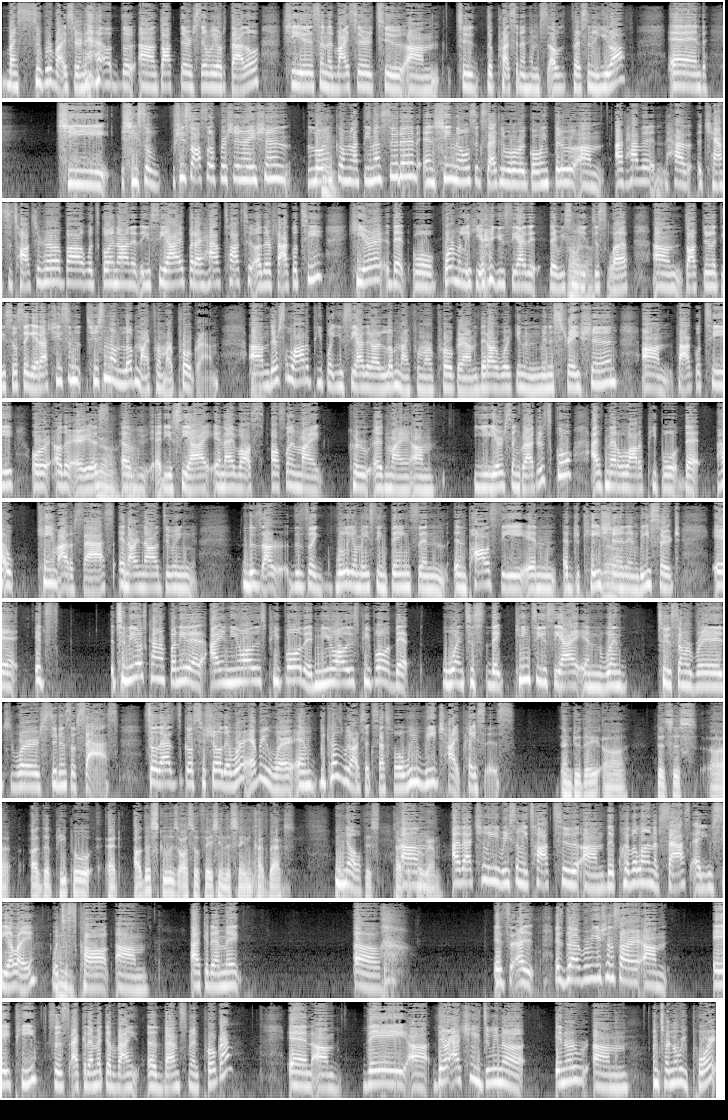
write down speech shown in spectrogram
my supervisor now, the, uh, Dr. Sylvia Hurtado. She is an advisor to um, to the president himself, President Yudof, and she she's a she's also a first generation low income Latina student, and she knows exactly what we're going through. Um, I haven't had a chance to talk to her about what's going on at UCI, but I have talked to other faculty here that, well, formerly here at UCI that, that recently yeah. just left. Um, Dr. Leticia Oseguera, she's an, she's an alumni from our program. Um, there's a lot of people at UCI that are alumni from our program that are working in administration, um, faculty, or other areas Yeah, of at UCI, and I've also, also in my in my um, years in graduate school, I've met a lot of people that came out of SAS and are now doing these are these like really amazing things in in policy in education Yeah. and research. It, it's to me it was kind of funny that I knew all these people that knew all these people that went to they came to UCI and went to Summer Bridge were students of SAS. So that goes to show that we're everywhere, and because we are successful, we reach high places. And do they? Uh, does this? Uh, are the people at other schools also facing the same cutbacks? No. This type of Um, program. I've actually recently talked to um, the equivalent of SAS at UCLA, which Hmm. is called um, academic. Uh, it's uh, it's the abbreviations are um, AAP, so it's Academic Advan- Advancement Program, and um, they uh, they're actually doing a inner um, internal report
